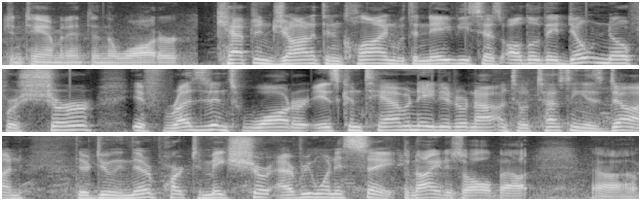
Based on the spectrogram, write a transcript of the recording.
contaminant in the water. Captain Jonathan Klein with the Navy says although they don't know for sure if residents' water is contaminated or not until testing is done, they're doing their part to make sure everyone is safe. Tonight is all about uh,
